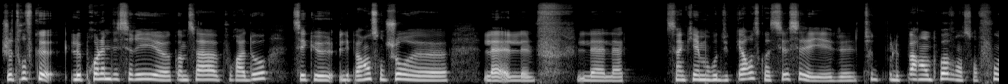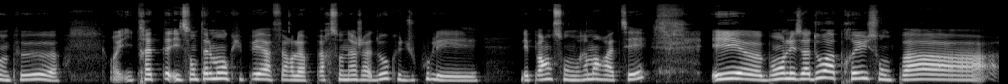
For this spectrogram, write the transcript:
Je trouve que le problème des séries euh, comme ça pour ados, c'est que les parents sont toujours euh, la, cinquième roue du carrosse, quoi. C'est le truc, le parent pauvre, on s'en fout un peu. Ils, traitent, ils sont tellement occupés à faire leur personnage ado que du coup les, les parents sont vraiment ratés. Et bon, les ados après, ils sont pas,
